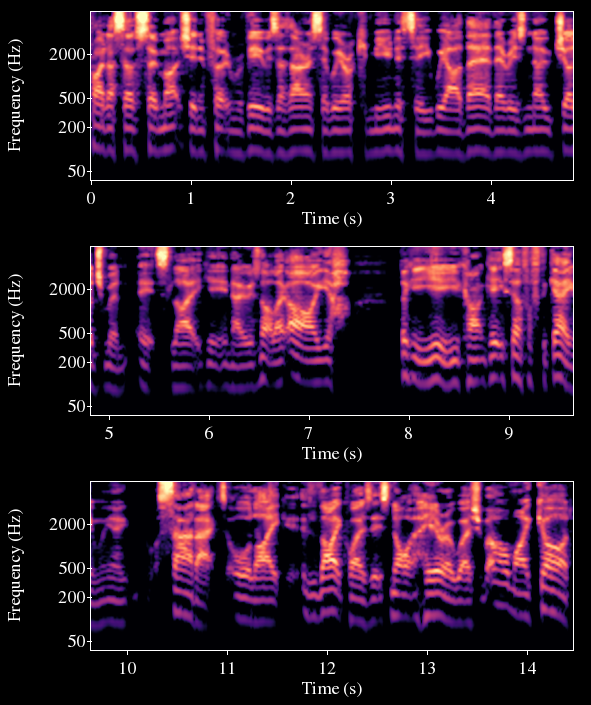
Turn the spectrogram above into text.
pride ourselves so much in in FUT Review is, as Aaron said, we are a community. We are there. There is no judgment. It's like you know, it's not like oh yeah, look at you, you can't get yourself off the game. You know, sad act or like likewise, it's not hero worship. Oh my god,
